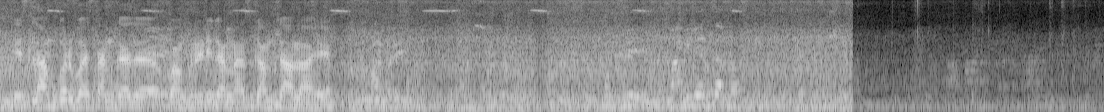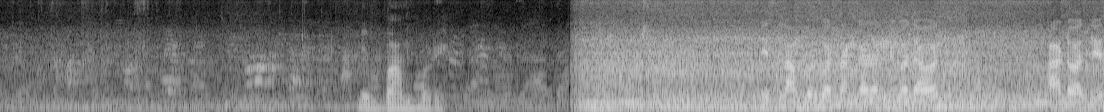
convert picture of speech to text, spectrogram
इस्लामपूर बस स्थानकाचं कॉन्क्रिटीकरणाचं काम चालू आहे. बांबोडे. इस्लामपूर बस स्थानकात निघत आहोत. आठ वाजलेत.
